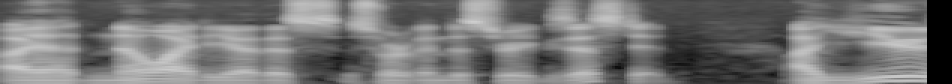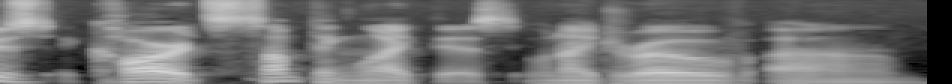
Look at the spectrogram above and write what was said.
I had no idea this sort of industry existed. I used cards something like this when I drove. Um,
